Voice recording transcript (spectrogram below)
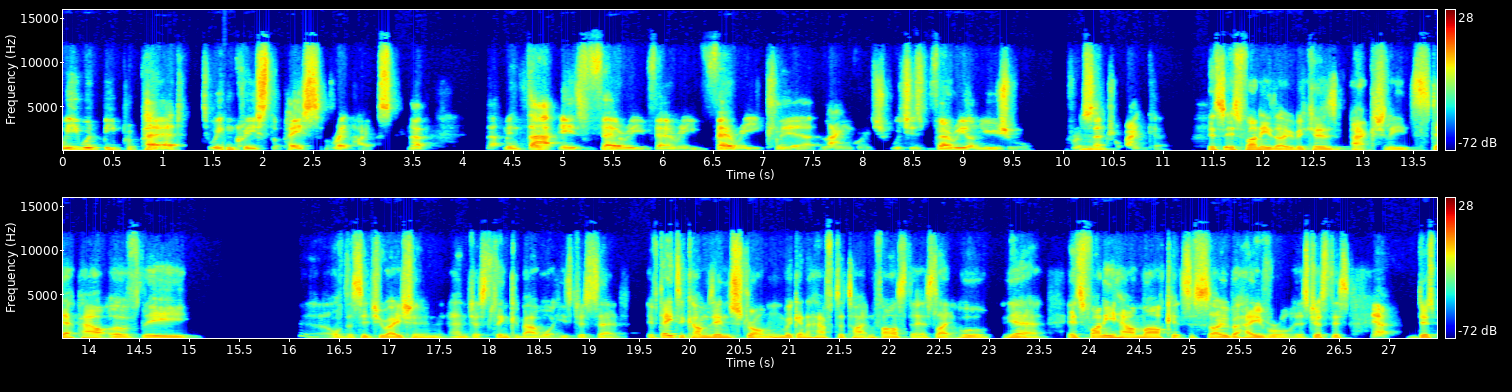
we would be prepared to increase the pace of rate hikes. Now, I mean, that is very, very, very clear language, which is very unusual for a mm. central banker. It's, it's funny though, because actually step out of the of the situation and just think about what he's just said. If data comes in strong, we're going to have to tighten faster. It's like, well, yeah. It's funny how markets are so behavioral. It's just this, yeah, just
